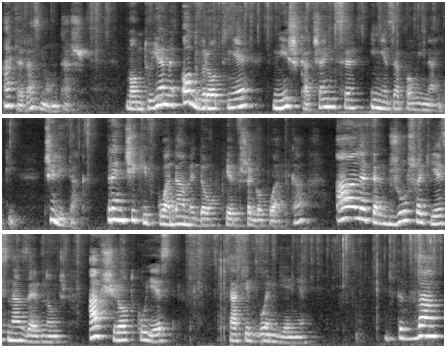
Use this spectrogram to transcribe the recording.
A teraz montaż. Montujemy odwrotnie niż kaczeńce i niezapominajki. Czyli tak, pręciki wkładamy do pierwszego płatka, ale ten brzuszek jest na zewnątrz, a w środku jest takie wgłębienie. Dwa.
